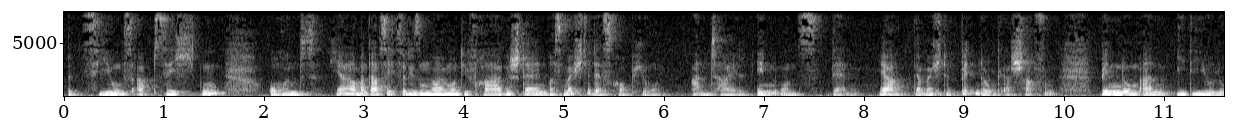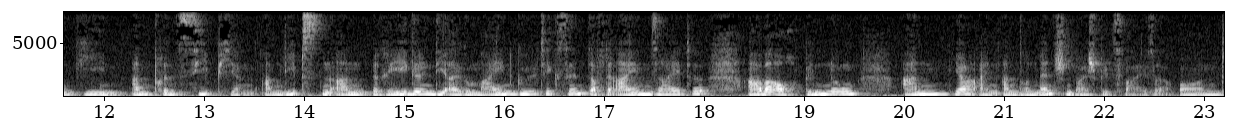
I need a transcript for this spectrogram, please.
Beziehungsabsichten. Und ja, man darf sich zu diesem Neumond die Frage stellen, was möchte der Skorpionanteil in uns denn? Ja, der möchte Bindung erschaffen. Bindung an Ideologien, an Prinzipien, am liebsten an Regeln, die allgemeingültig sind auf der einen Seite, aber auch Bindung an ja, einen anderen Menschen beispielsweise. Und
